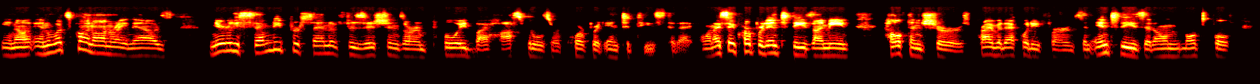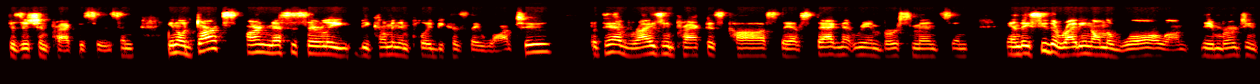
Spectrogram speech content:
You know, and what's going on right now is nearly 70% of physicians are employed by hospitals or corporate entities today. when I say corporate entities, I mean health insurers, private equity firms, and entities that own multiple physician practices. And you know, darks aren't necessarily becoming employed because they want to, but they have rising practice costs, they have stagnant reimbursements, and and they see the writing on the wall on the emerging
